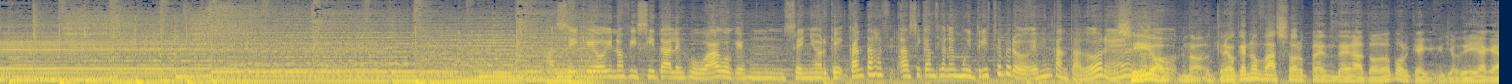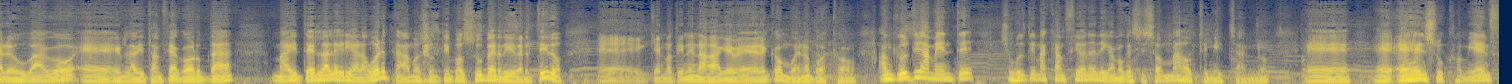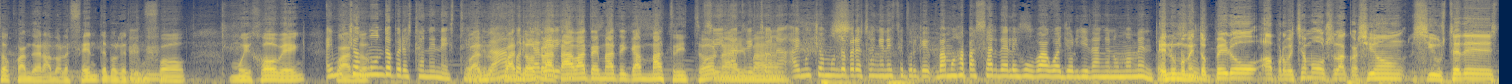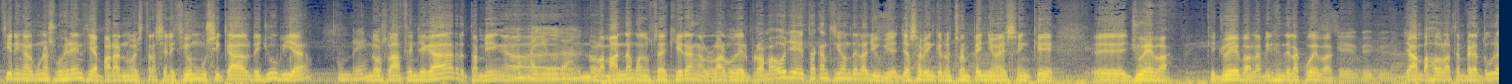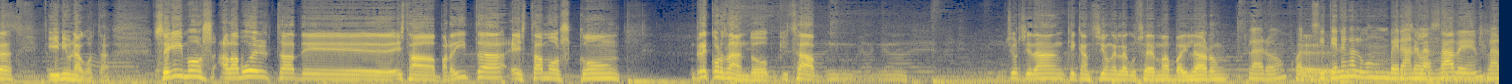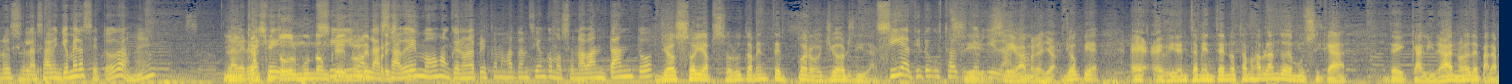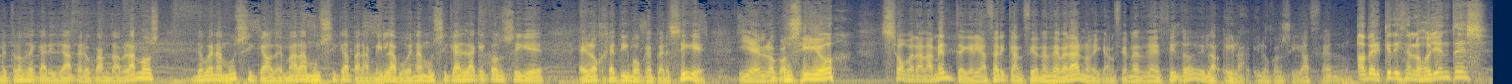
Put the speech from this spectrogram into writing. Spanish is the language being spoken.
Que hoy nos visita Alex Ubago, que es un señor que canta así canciones muy tristes, pero es encantador, ¿eh? Sí, o- no, creo que nos va a sorprender a todos porque yo diría que Alex Ubago eh, en la distancia corta Maite es la alegría de la huerta, vamos, es un tipo súper divertido, eh, que no tiene nada que ver con, bueno, pues con... Aunque últimamente sus últimas canciones, digamos que sí son más optimistas, ¿no? Eh, eh, es en sus comienzos, cuando era adolescente, porque triunfó muy joven. Hay cuando, muchos mundos, pero están en este, Cuando, ¿verdad? cuando Porque, a ver, trataba temáticas más tristonas. Sí, más y tristona. más- Hay muchos mundos, pero están en este porque vamos a pasar de Alex Ubago a Georgie Dan en un momento. En un momento, pero aprovechamos la ocasión, si ustedes tienen alguna sugerencia para nuestra selección musical de lluvia, Hombre. nos la hacen llegar, también Nos eh, ayudan. nos la mandan cuando ustedes quieran a lo largo del programa. Oye, esta canción de la lluvia, ya saben que nuestro empeño es en que eh, llueva, que llueva la Virgen de la Cueva, que, que- que ya han bajado las temperaturas y ni una gota. Seguimos a la vuelta de esta paradita, estamos con recordando, quizá mm, George Dan, ¿qué canción es la que ustedes más bailaron? Claro, Eh, si tienen algún verano. se la saben. Claro, si se la saben. Yo me la sé todas, ¿eh? Y casi todo el mundo, aunque sí, no nos le la preste- sabemos, aunque no le prestemos atención, como sonaban tanto. Yo soy absolutamente pro Georgie Dan. Sí, a ti te gusta Sí, Georgie Dan, sí, ¿no? hombre, yo, yo eh, evidentemente no estamos hablando de música de calidad, ¿no? De parámetros de calidad, pero cuando hablamos de buena música o de mala música, para mí la buena música es la que consigue el objetivo que persigue. Y él lo consiguió sobradamente. Quería hacer canciones de verano y canciones de éxito y, la- y la- y lo consiguió hacer, ¿no? A ver, ¿qué dicen los oyentes?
